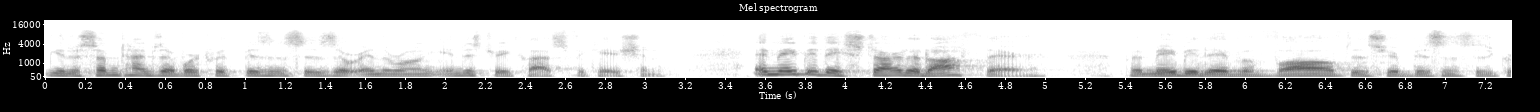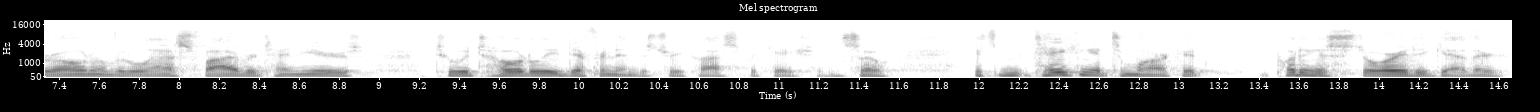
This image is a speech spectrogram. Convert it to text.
you know, sometimes I've worked with businesses that were in the wrong industry classification, and maybe they started off there but maybe they've evolved as your business has grown over the last five or 10 years to a totally different industry classification. So it's taking it to market, putting a story together,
